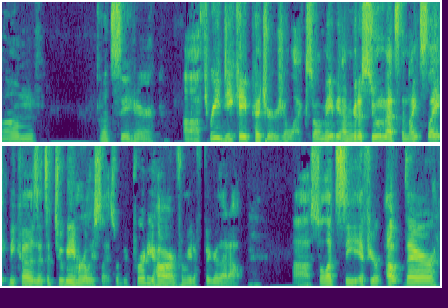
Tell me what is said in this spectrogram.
Um, let's see here. Uh, three DK pitchers you'll like. So maybe I'm going to assume that's the night slate because it's a two game early slate. So it'd be pretty hard for me to figure that out. Uh, so let's see. If you're out there,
